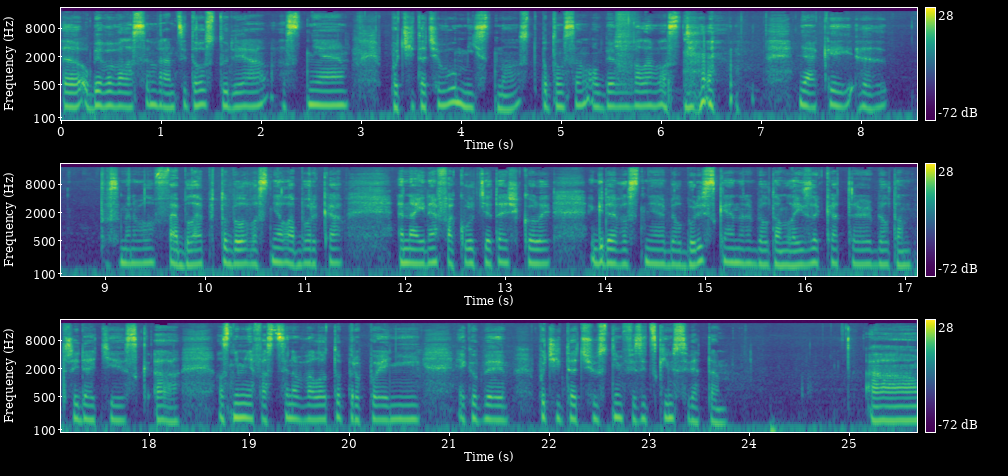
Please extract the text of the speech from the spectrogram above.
E, objevovala jsem v rámci toho studia vlastně počítačovou místnost, potom jsem objevovala vlastně nějaký e, to se jmenovalo FabLab, to bylo vlastně laborka na jiné fakultě té školy, kde vlastně byl body scanner, byl tam laser cutter, byl tam 3D tisk a vlastně mě fascinovalo to propojení jakoby počítačů s tím fyzickým světem. A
